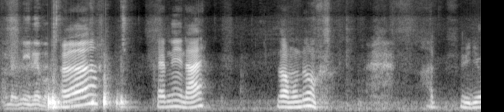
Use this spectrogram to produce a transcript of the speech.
เอาแบบนี้เลยบ่เออแบบนี้ได้ลองมึงดูอัดวิดีโอ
